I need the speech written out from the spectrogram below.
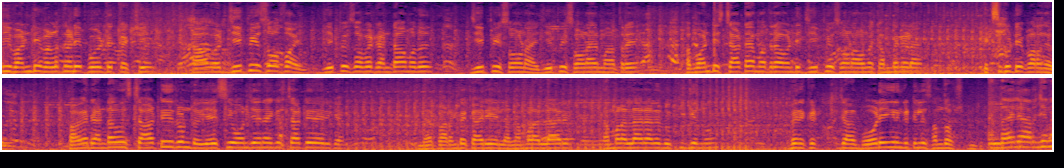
ഈ വണ്ടി വെള്ളത്തിനടിയിൽ പോയിട്ട് കക്ഷി ജി പി എസ് ഓഫായി ജി പി എസ് ഓഫായി രണ്ടാമത് ജി പി സോണായി ജി പി സോണായി മാത്രമേ അപ്പോൾ വണ്ടി സ്റ്റാർട്ടായാൽ മാത്രമേ വണ്ടി ജി പി സോണാവുന്ന കമ്പനിയുടെ എക്സിക്യൂട്ടീവ് പറഞ്ഞത്. അങ്ങനെ രണ്ടാമത് സ്റ്റാർട്ട് ചെയ്തിട്ടുണ്ട്. എ സി ഓൺ ചെയ്യാനായിരിക്കും സ്റ്റാർട്ട് ചെയ്തായിരിക്കാം. പിന്നെ പറഞ്ഞിട്ട് കാര്യമില്ല. നമ്മളെല്ലാവരും നമ്മളെല്ലാവരും അത് ദുഃഖിക്കുന്നു. ഇവന് കിട്ടി ബോഡിയെങ്കിലും കിട്ടിയതിൽ സന്തോഷമുണ്ട്. എന്തായാലും അർജുന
